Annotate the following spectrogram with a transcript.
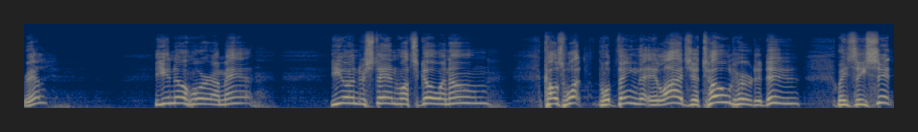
really? You know where I'm at? You understand what's going on? Because what, what thing that Elijah told her to do was he sent,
